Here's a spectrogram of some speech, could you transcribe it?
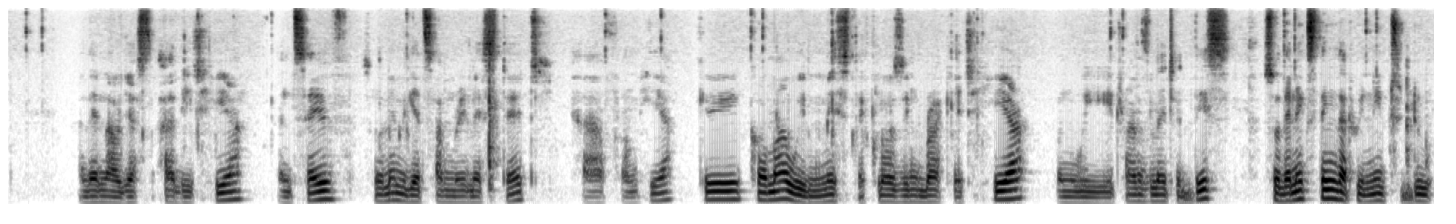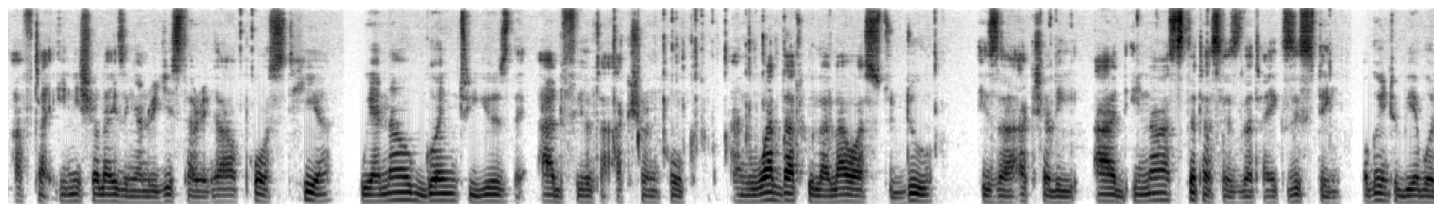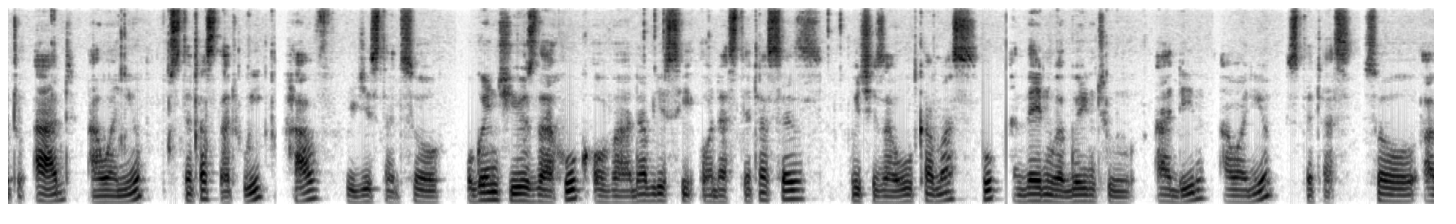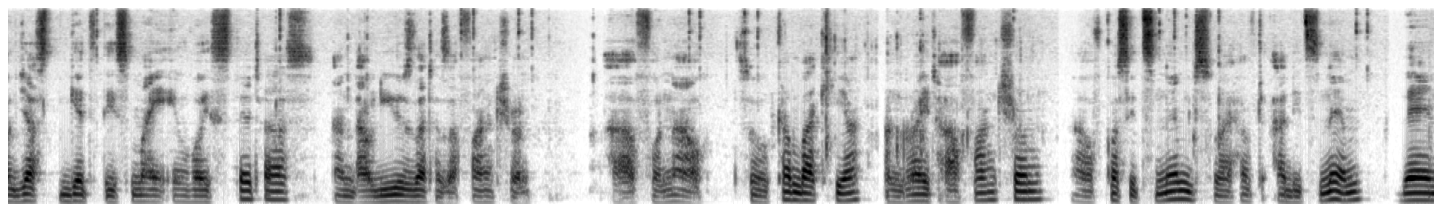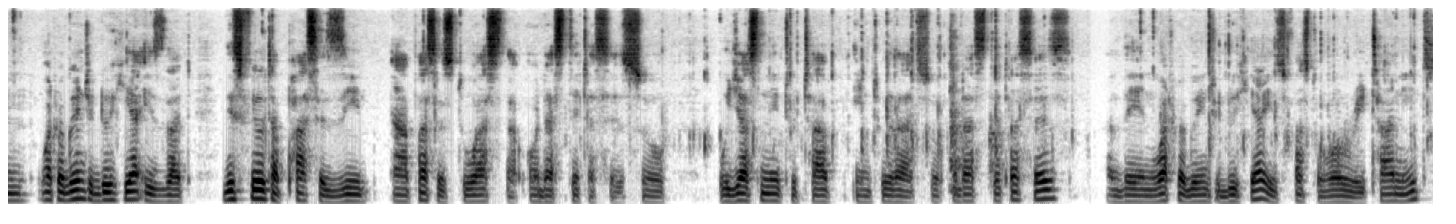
and then I'll just add it here and save. So let me get some real estate uh, from here. Okay, comma, we missed a closing bracket here when we translated this, so the next thing that we need to do after initializing and registering our post here, we are now going to use the add filter action hook, and what that will allow us to do is uh, actually add in our statuses that are existing, we're going to be able to add our new status that we have registered. So we're going to use the hook of our wc order statuses, which is a WooCommerce hook, and then we're going to add in our new status. So I'll just get this my invoice status and I'll use that as a function uh, for now. So come back here and write our function. Uh, of course it's named, so I have to add its name. Then what we're going to do here is that this filter passes in uh, passes to us the order statuses, so we just need to tap into that. So order statuses, and then what we're going to do here is first of all return it,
